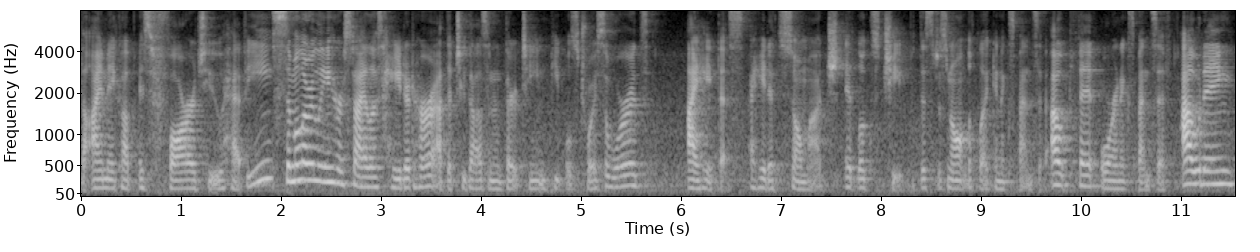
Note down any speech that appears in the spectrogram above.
the eye makeup is far too heavy. Similarly, her stylist hated her at the 2013 People's Choice Awards. I hate this. I hate it so much. It looks cheap. This does not look like an expensive outfit or an expensive outing.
